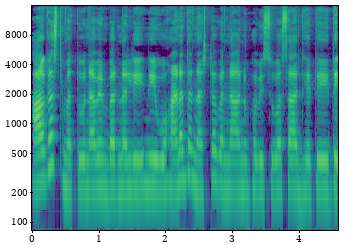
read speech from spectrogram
ಆಗಸ್ಟ್ ಮತ್ತು ನವೆಂಬರ್ನಲ್ಲಿ ನೀವು ಹಣದ ನಷ್ಟವನ್ನು ಅನುಭವಿಸುವ ಸಾಧ್ಯತೆ ಇದೆ.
